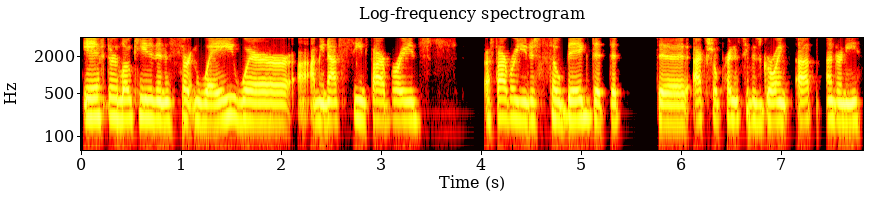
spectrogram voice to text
If they're located in a certain way where, I mean, I've seen fibroids, a fibroid uterus so big that the the actual pregnancy was growing up underneath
